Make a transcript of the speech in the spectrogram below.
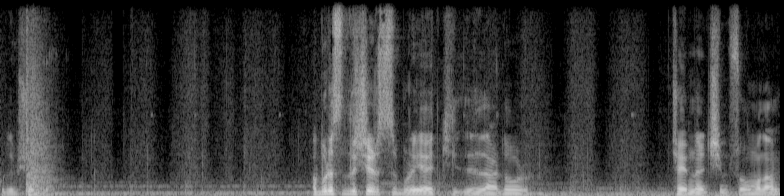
Burada bir şey yok mu? Ha burası dışarısı. Burayı evet kilitlediler doğru. Çayımdan içeyim soğumadan.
